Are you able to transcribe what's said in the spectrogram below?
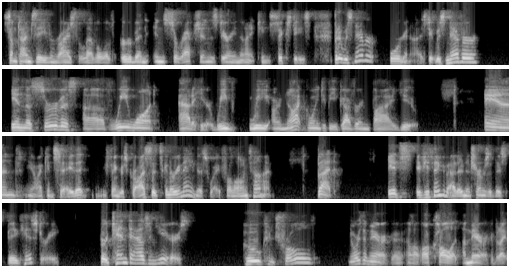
sometimes they even rise to the level of urban insurrections during the 1960s. But it was never organized. It was never in the service of we want out of here. We we are not going to be governed by you. And you know, I can say that fingers crossed, it's going to remain this way for a long time. But it's if you think about it in terms of this big history, for 10,000 years, who controlled North America, I'll, I'll call it America, but I,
